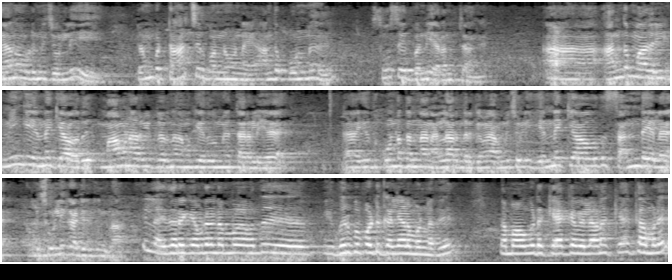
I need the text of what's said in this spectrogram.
வேணும் அப்படின்னு சொல்லி ரொம்ப டார்ச்சர் பண்ண உடனே அந்த பொண்ணு சூசைட் பண்ணி இறந்துட்டாங்க. அந்த மாதிரி நீங்க என்னைக்காவது மாமனார் வீட்டுல இருந்து நமக்கு எதுவுமே தரலையே இது கொண்டு தந்தா நல்லா இருந்திருக்குமே அப்படின்னு சொல்லி என்னைக்காவது சண்டையில அப்படி சொல்லி காட்டியிருக்கீங்களா? இல்லை இது வரைக்கும் அப்படின்னா நம்ம வந்து விருப்பப்பட்டு கல்யாணம் பண்ணது. நம்ம அவங்ககிட்ட கேட்கவே இல்லை. ஆனால் கேட்காமலே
